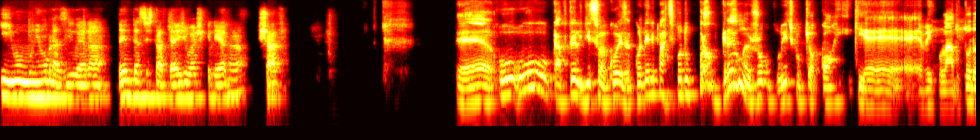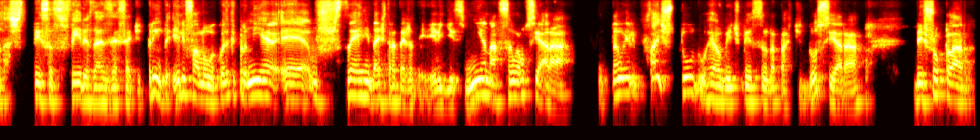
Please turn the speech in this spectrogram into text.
e o União Brasil era, dentro dessa estratégia, eu acho que ele era chave. É, o, o capitão ele disse uma coisa, quando ele participou do programa Jogo Político que ocorre, que é, é todas as terças-feiras das 17h30, ele falou uma coisa que para mim é, é o cerne da estratégia dele. Ele disse: Minha nação é o Ceará, então, ele faz tudo realmente pensando a partir do Ceará, deixou claro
